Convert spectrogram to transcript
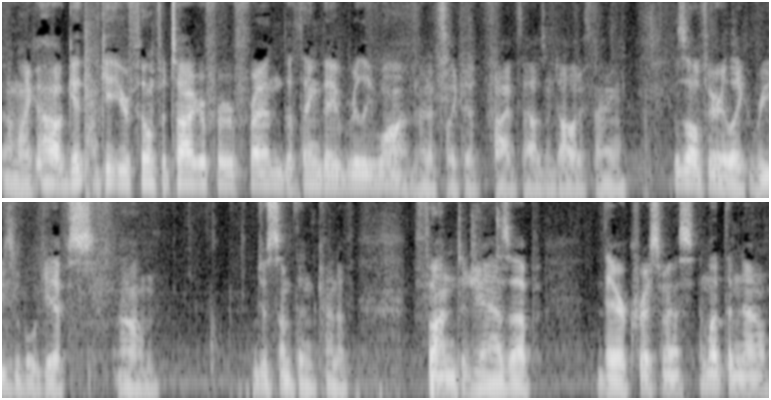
I'm like, oh, get get your film photographer friend the thing they really want, and then it's like a five thousand dollar thing. This is all very like reasonable gifts, um, just something kind of fun to jazz up their Christmas and let them know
